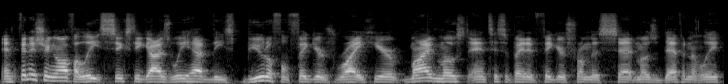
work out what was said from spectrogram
And finishing off Elite 60, guys, we have these beautiful figures right here. My most anticipated figures from this set, most definitely.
